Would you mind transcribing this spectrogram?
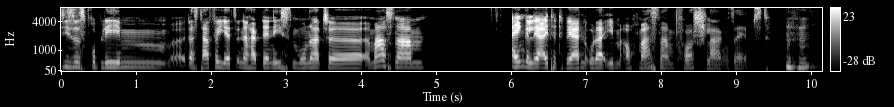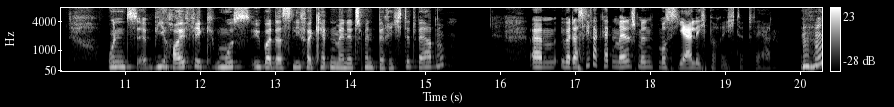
dieses Problem, äh, dass dafür jetzt innerhalb der nächsten Monate äh, Maßnahmen eingeleitet werden oder eben auch Maßnahmen vorschlagen selbst. Mhm. Und äh, wie häufig muss über das Lieferkettenmanagement berichtet werden? Ähm, über das Lieferkettenmanagement muss jährlich berichtet werden. Mhm.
